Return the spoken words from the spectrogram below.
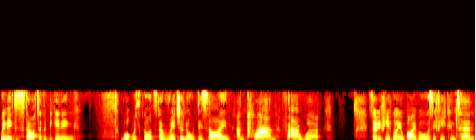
we need to start at the beginning. What was God's original design and plan for our work? So if you've got your Bibles, if you can turn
